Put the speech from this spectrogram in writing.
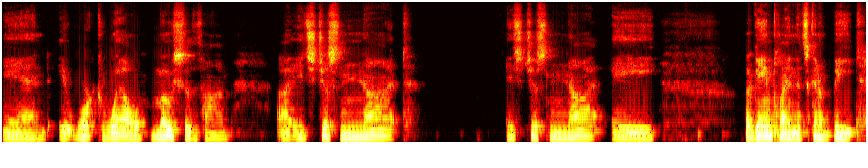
and it worked well most of the time. Uh, it's just not, it's just not a a game plan that's going to beat.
